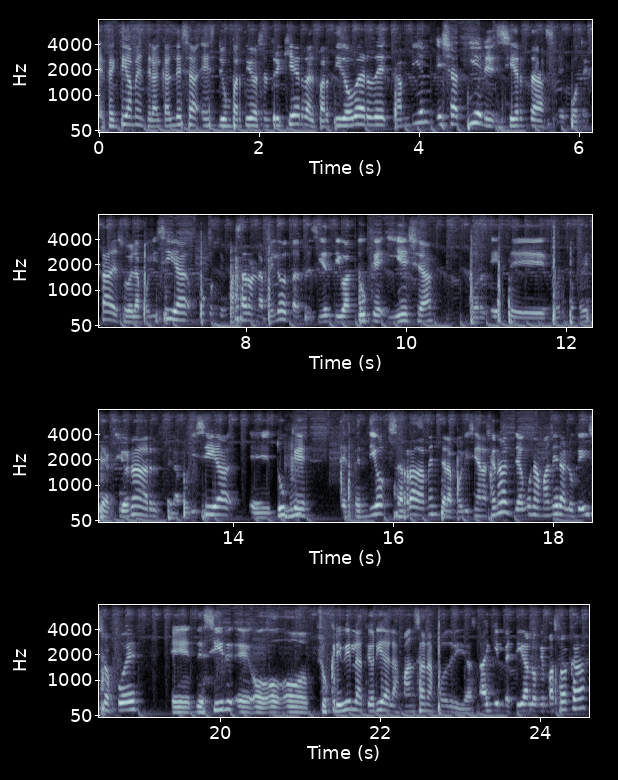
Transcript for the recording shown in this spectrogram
Efectivamente, la alcaldesa es de un partido de centro izquierda, el Partido Verde. También ella tiene ciertas eh, potestades sobre la policía. Un poco se pasaron la pelota al presidente Iván Duque y ella por este, por, este accionar de la policía. Eh, Duque defendió cerradamente a la Policía Nacional. De alguna manera lo que hizo fue eh, decir o, suscribir la teoría de las manzanas podridas. Hay que investigar lo que pasó acá,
